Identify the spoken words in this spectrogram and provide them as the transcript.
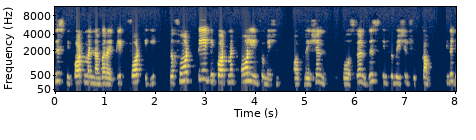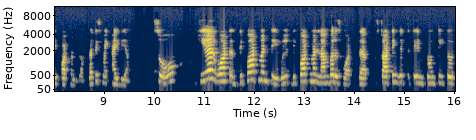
This department number I click 40. The 40 department all information operation post and this information should come in the department block. That is my idea. So here what department table, department number is what? The starting with 10, 20, 30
